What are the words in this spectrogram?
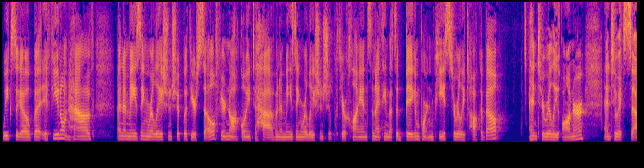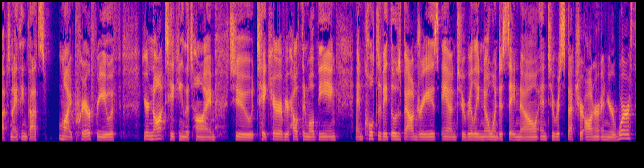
weeks ago, but if you don't have an amazing relationship with yourself, you're not going to have an amazing relationship with your clients. And I think that's a big, important piece to really talk about and to really honor and to accept. And I think that's my prayer for you. If you're not taking the time to take care of your health and well being and cultivate those boundaries and to really know when to say no and to respect your honor and your worth.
